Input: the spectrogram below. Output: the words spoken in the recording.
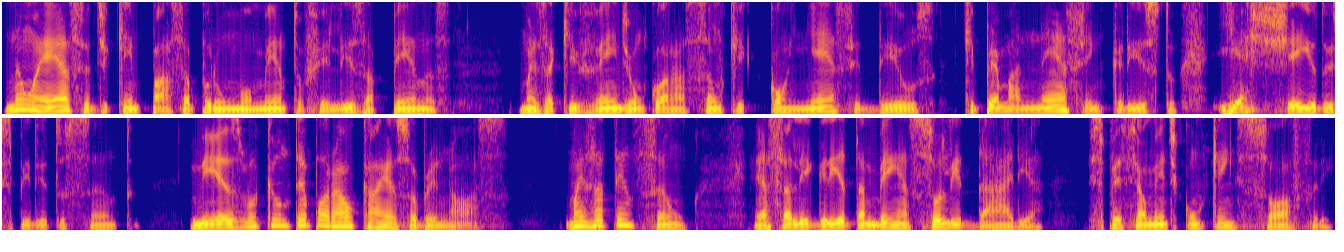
não é essa de quem passa por um momento feliz apenas, mas a que vem de um coração que conhece Deus, que permanece em Cristo e é cheio do Espírito Santo, mesmo que um temporal caia sobre nós. Mas atenção, essa alegria também é solidária, especialmente com quem sofre,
